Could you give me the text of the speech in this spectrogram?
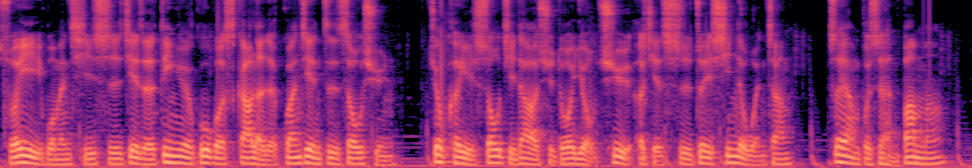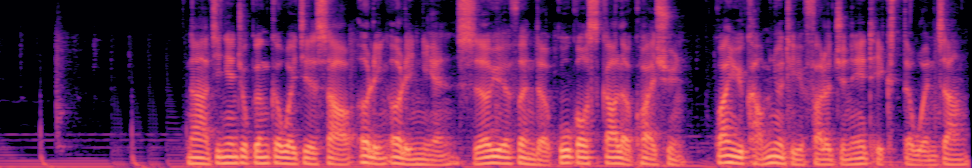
所以，我们其实借着订阅 Google Scholar 的关键字搜寻，就可以收集到许多有趣而且是最新的文章，这样不是很棒吗？那今天就跟各位介绍二零二零年十二月份的 Google Scholar 快讯关于 Community Phylogenetics 的文章。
